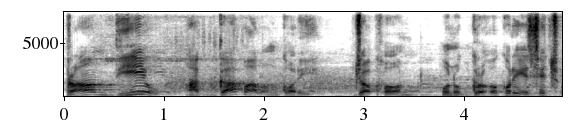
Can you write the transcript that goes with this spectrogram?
প্রাণ দিয়েও আজ্ঞা পালন করে। যখন অনুগ্রহ করে এসেছ,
